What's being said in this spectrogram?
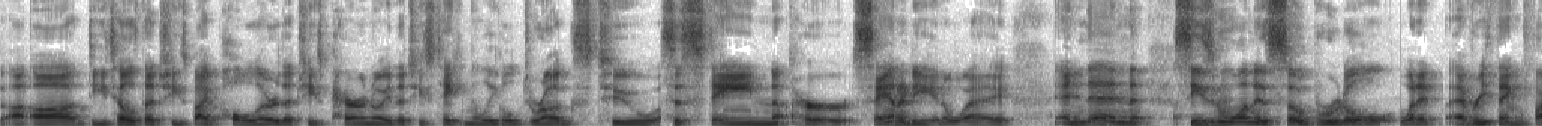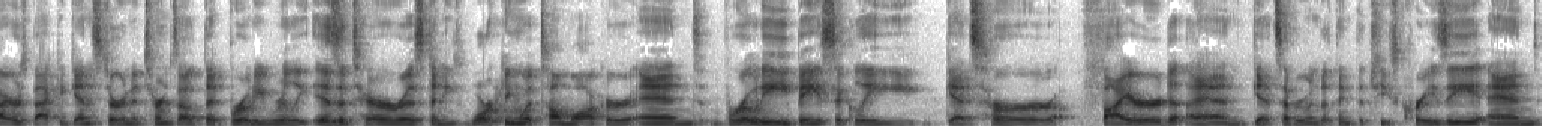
uh, uh, details that she's bipolar, that she's paranoid, that she's taking illegal drugs to sustain her sanity in a way." And then season one is so brutal when it everything fires back against her, and it turns out that Brody really is a terrorist and he's working with Tom Walker. And Brody basically gets her fired and gets everyone to think that she's crazy. And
